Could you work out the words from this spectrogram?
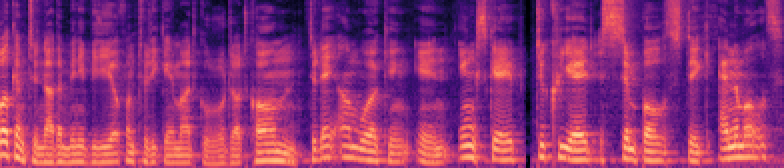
Welcome to another mini video from 2dgameartguru.com. Today I'm working in Inkscape to create simple stick animals.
